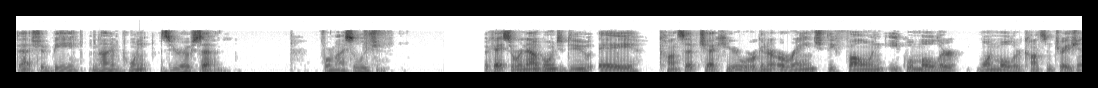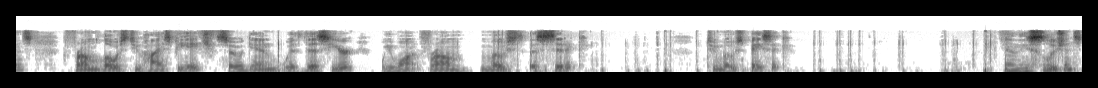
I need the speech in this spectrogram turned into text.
that should be 9.07 for my solution. Okay, so we're now going to do a concept check here where we're going to arrange the following equal molar 1 molar concentrations from lowest to highest pH. So again, with this here, we want from most acidic to most basic in these solutions.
